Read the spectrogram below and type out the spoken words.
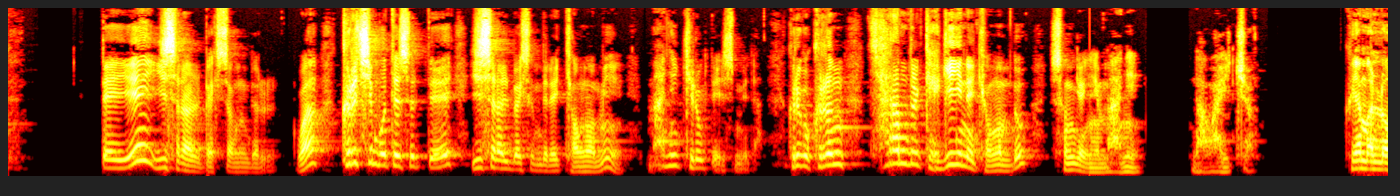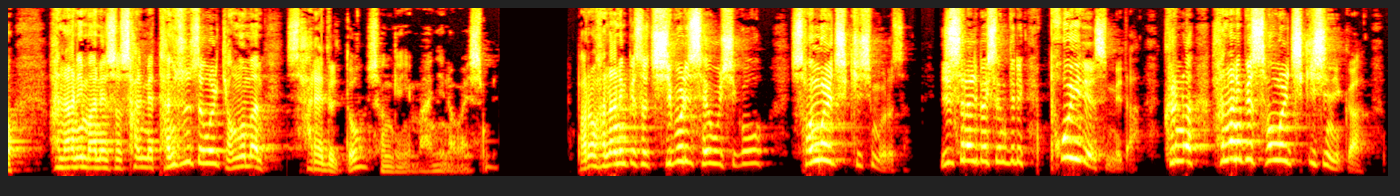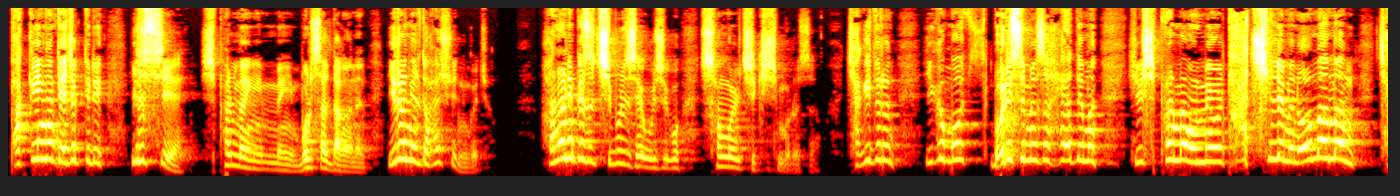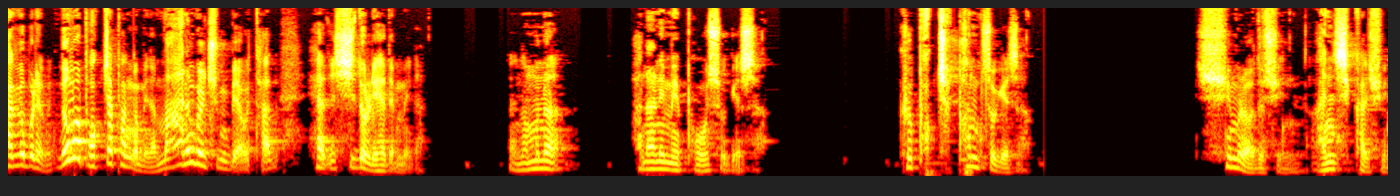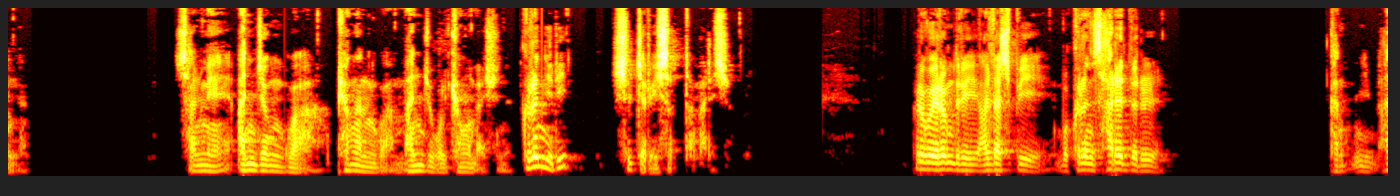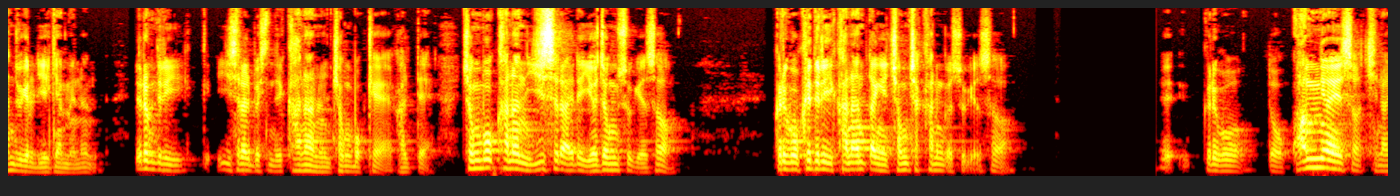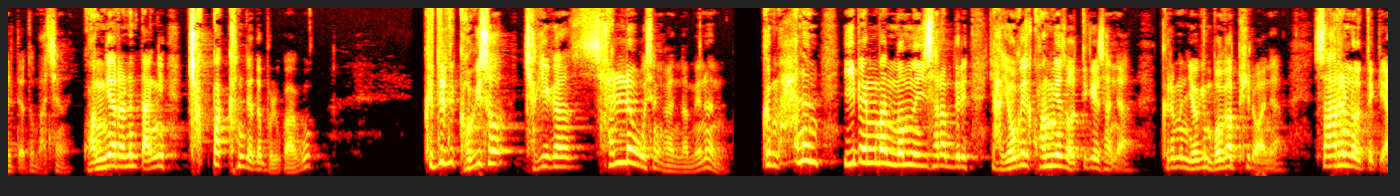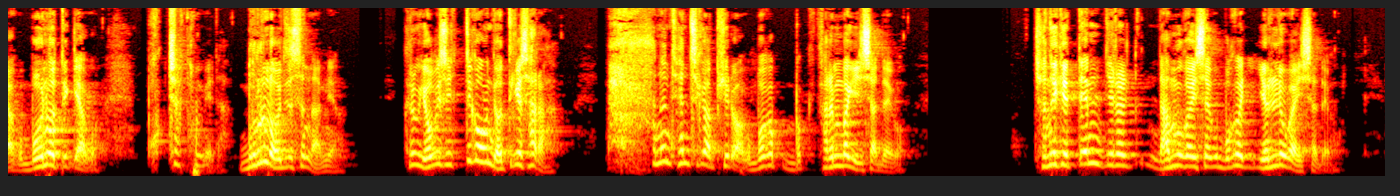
때의 이스라엘 백성들과 그렇지 못했을 때의 이스라엘 백성들의 경험이 많이 기록되어 있습니다. 그리고 그런 사람들 개개인의 경험도 성경에 많이 나와 있죠. 그야말로 하나님 안에서 삶의 단순성을 경험한 사례들도 성경에 많이 나와 있습니다. 바로 하나님께서 집을 세우시고 성을 지키심으로써 이스라엘 백성들이 포위되었습니다. 그러나 하나님께서 성을 지키시니까 밖에 있는 대적들이 일시에 18명이 몰살당하는 이런 일도 할 수 있는 거죠. 하나님께서 집을 세우시고 성을 지키심으로써 자기들은 이거 뭐 머리 쓰면서 해야 되면 이 18만 원명을 다 치려면 어마어마한 작업을 해요. 너무 복잡한 겁니다. 많은 걸 준비하고 다 해야 시도를 해야 됩니다. 너무나 하나님의 보호 속에서 그 복잡함 속에서 쉼을 얻을 수 있는 안식할 수 있는 삶의 안정과 평안과 만족을 경험할 수 있는 그런 일이 실제로 있었단 말이죠. 그리고 여러분들이 알다시피 뭐 그런 사례들을 한두 개를 얘기하면은 여러분들이 이스라엘 백성들이 가나안을 정복해 갈 때 정복하는 이스라엘의 여정 속에서 그리고 그들이 가나안 땅에 정착하는 것 속에서 그리고 또 광야에서 지날 때도 마찬가지. 광야라는 땅이 척박한데도 불구하고 그들이 거기서 자기가 살려고 생각한다면은 그 많은 200만 넘는 이 사람들이 야 여기서 광야에서 어떻게 사냐? 그러면 여기 뭐가 필요하냐? 쌀은 어떻게 하고 뭔 어떻게 하고 복잡합니다. 물은 어디서 나며 그리고 여기서 뜨거운데 어떻게 살아? 많은 텐트가 필요하고 뭐가 뭐 가름막이 있어야 되고 저녁에 땜질할 나무가 있어야 되고 뭐가 연료가 있어야 되고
